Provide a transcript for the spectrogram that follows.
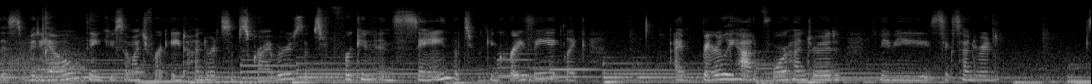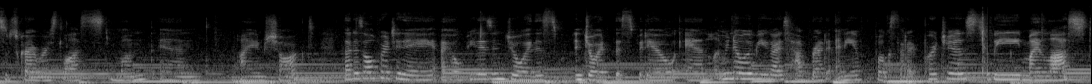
this video. Thank you so much for 800 subscribers. That's freaking insane. That's freaking crazy. Like, I barely had 400, maybe 600 subscribers last month and I am shocked. That is all for today. I hope you guys enjoy this enjoyed this video and let me know if you guys have read any of the books that I purchased. It'll be my last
